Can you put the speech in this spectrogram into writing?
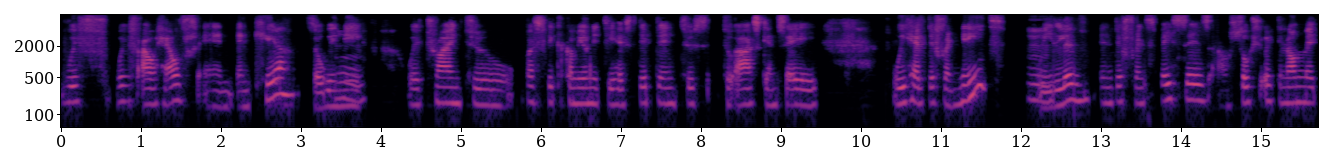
with with our health and and care. So we Mm. need we're trying to Pacific community has stepped in to to ask and say we have different needs. We mm, live in different spaces. Our socioeconomic,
